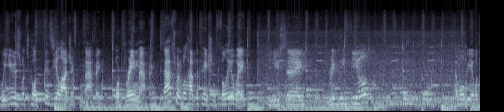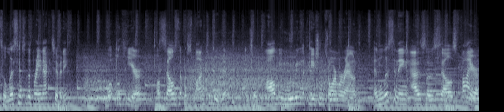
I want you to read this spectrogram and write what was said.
We use what's called physiologic mapping or brain mapping. That's when we'll have the patient fully awake. Can you say Wrigley Field? And we'll be able to listen to the brain activity. What we'll hear are cells that respond to movement, and so I'll be moving the patient's arm around and listening as those cells fire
